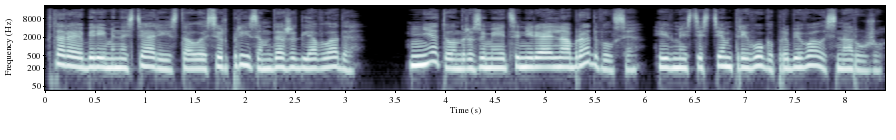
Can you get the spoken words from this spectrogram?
Вторая беременность Арии стала сюрпризом даже для Влада. Нет, он, разумеется, нереально обрадовался, и вместе с тем тревога пробивалась наружу.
